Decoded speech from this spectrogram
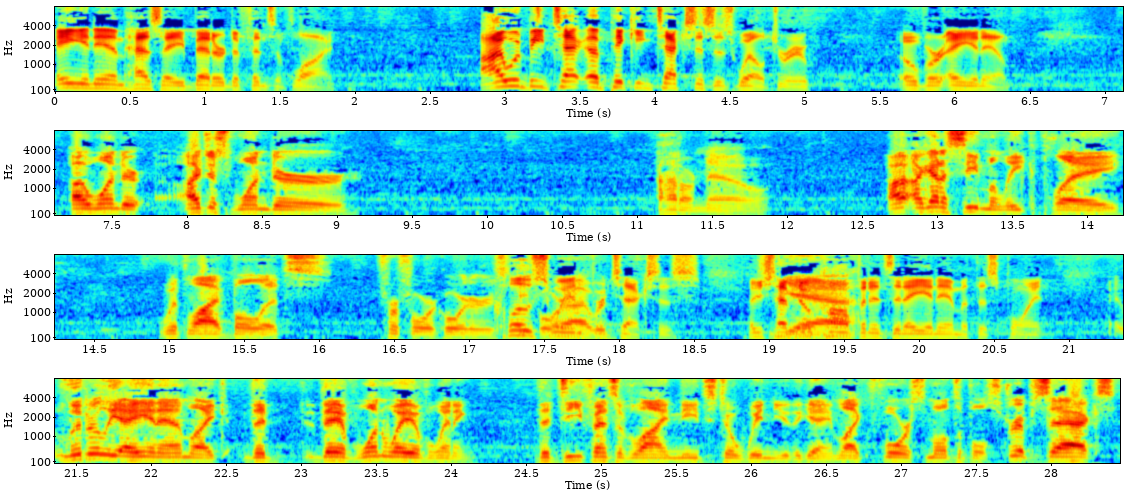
A&M has a better defensive line. I would be te- uh, picking Texas as well, Drew, over A&M. I wonder. I just wonder. I don't know. I, I got to see Maalik play with live bullets for four quarters. Close win I for would- Texas. I just have no confidence in A&M at this point. literally A and M like the they have one way of winning. The defensive line needs to win you the game. Like force multiple strip sacks,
